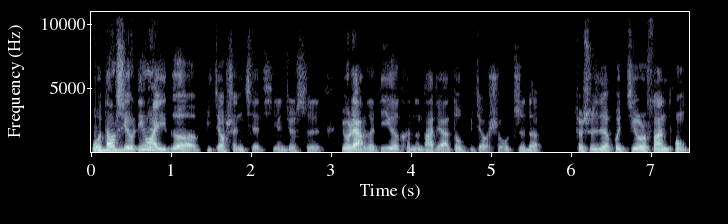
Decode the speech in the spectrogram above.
我倒是嗯有另外一个比较神奇的体验，就是有两个，第一个可能大家都比较熟知的，就是会肌肉酸痛，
